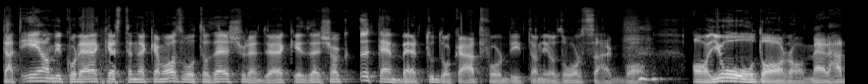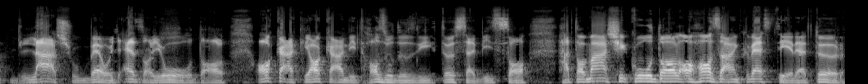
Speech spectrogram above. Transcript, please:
Tehát én, amikor elkezdtem, nekem az volt az elsőrendű elképzelés, csak öt ember tudok átfordítani az országba, a jó oldalra, mert hát lássuk be, hogy ez a jó oldal, akárki akármit hazudozik össze-vissza, hát a másik oldal a hazánk vesztére tör.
